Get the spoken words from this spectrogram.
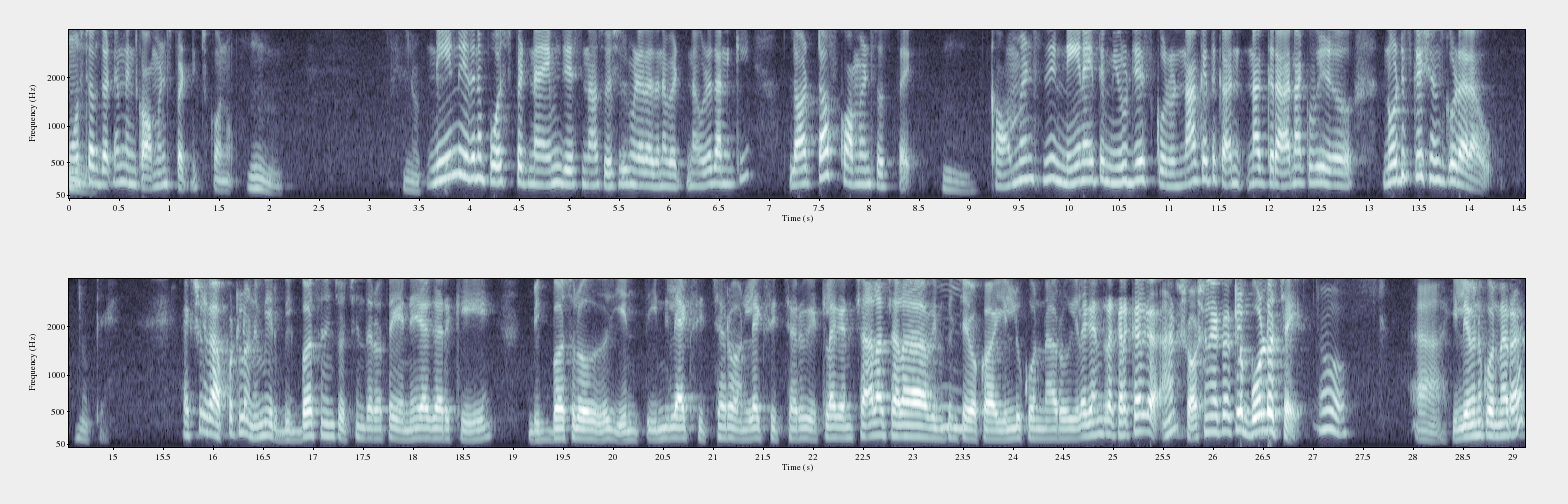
మోస్ట్ ఆఫ్ ద టైం నేను కామెంట్స్ పట్టించుకోను. నేను ఏదైనా పోస్ట్ పెట్టినా ఏం చేసినా సోషల్ మీడియాలో ఏదైనా పెట్టినా కూడా దానికి లాట్ ఆఫ్ కామెంట్స్ వస్తాయి. కామెంట్స్ని నేనైతే మ్యూట్ చేసుకోను. నాకైతే నాకు రా నాకు నోటిఫికేషన్స్ కూడా రావు. ఓకే యాక్చువల్గా అప్పట్లోనే మీరు బిగ్ బాస్ నుంచి వచ్చిన తర్వాత ఎన్ఐఆ గారికి బిగ్ బాస్లో ఎంత ఇన్ని ల్యాక్స్ ఇచ్చారు వన్ ల్యాక్స్ ఇచ్చారు ఇట్లాగని చాలా చాలా వినిపించాయి. ఒక ఇల్లు కొన్నారు ఇలాగని రకరకాలుగా సోషల్ నెట్వర్క్లో బోల్డ్ వచ్చాయి. ఇల్లు ఏమైనా కొన్నారా?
